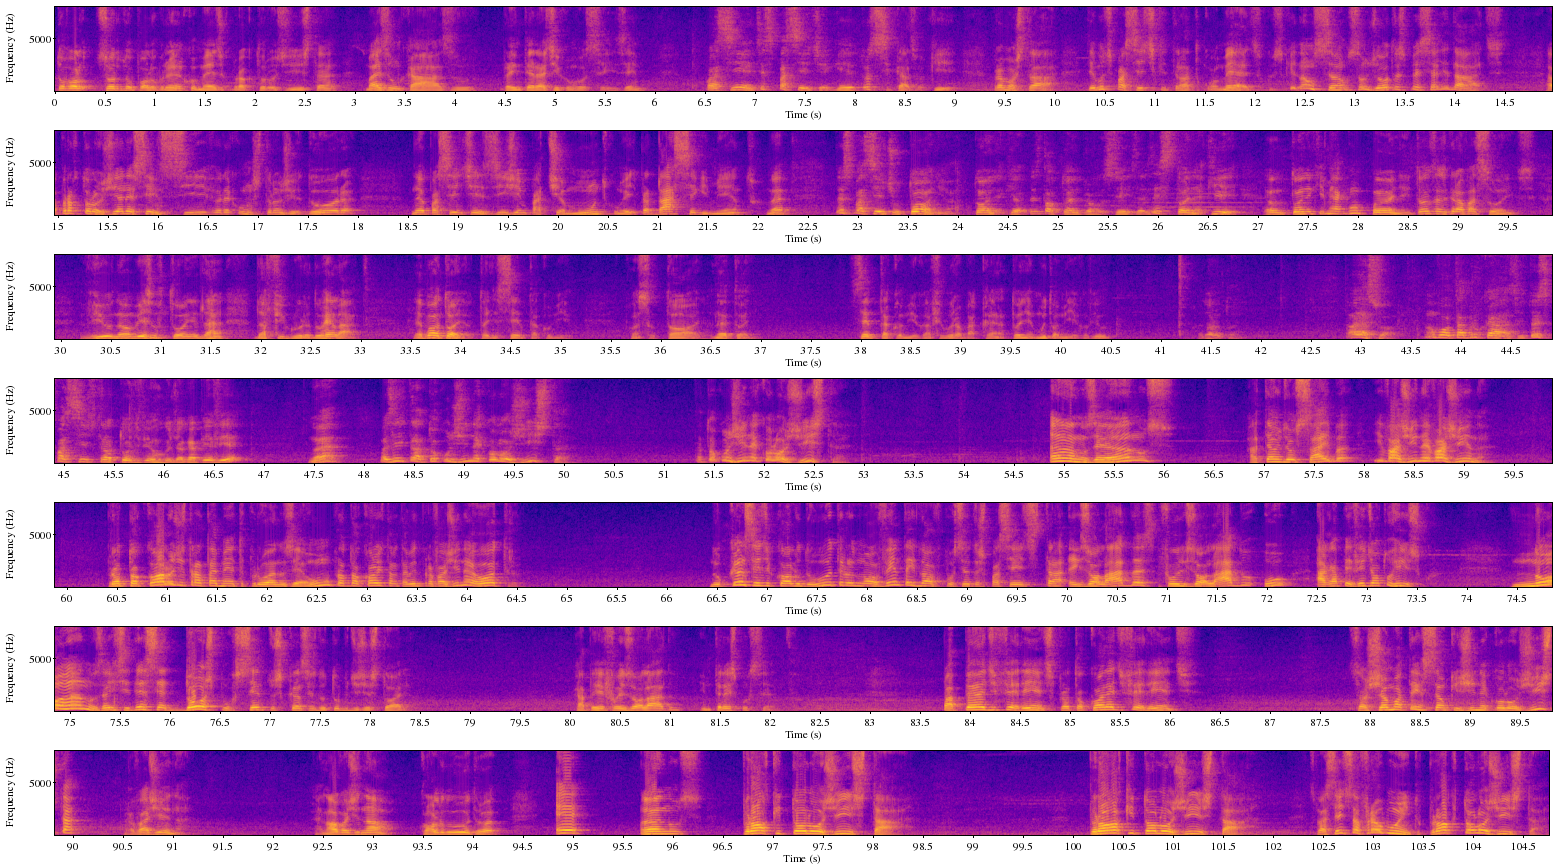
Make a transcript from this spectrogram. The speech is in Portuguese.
Sou o Dr. Paulo Branco, médico proctologista. Mais um caso para interagir com vocês, hein? Paciente, esse paciente aqui, trouxe esse caso aqui para mostrar. Tem muitos pacientes que tratam com médicos que não são, são de outras especialidades. A proctologia é sensível, é constrangedora, né? o paciente exige empatia muito com ele para dar seguimento. Né? Esse paciente, o Tony, ó, Tony aqui, ó, apresentar o Tony para vocês. Esse Tony aqui é um Tony que me acompanha em todas as gravações. Viu? Não o mesmo Tony da, da figura, do relato. É bom, Tony? O Tony sempre está comigo. Consultório, né, Tony? Sempre está comigo, uma figura bacana. Tony é muito amigo, viu? Adoro o Tony. Olha só, vamos voltar para o caso. Então, esse paciente tratou de verruga de HPV, não é? Mas ele tratou com ginecologista. Tratou com ginecologista. Anos é anos, até onde eu saiba, e vagina é vagina. Protocolo de tratamento para o ânus é um, protocolo de tratamento para a vagina é outro. No câncer de colo do útero, 99% das pacientes isoladas foi isolado o HPV de alto risco. No ânus, a incidência é 2% dos cânceres do tubo digestório. HPV foi isolado em 3%. Papel é diferente, protocolo é diferente. Só chamo a atenção que ginecologista para vagina, canal vaginal, colo do útero, e ânus proctologista. Proctologista. Esse paciente sofreu muito, proctologista.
